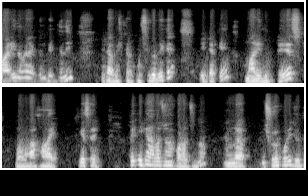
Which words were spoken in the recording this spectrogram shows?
মারি নামের একজন বিজ্ঞানী এটা আবিষ্কার করছিল দেখে এটাকে মারি লুপ টেস্ট বলা হয়, ঠিক আছে? তো এটা আলোচনা করার জন্য আমরা শুরু করি, যদি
